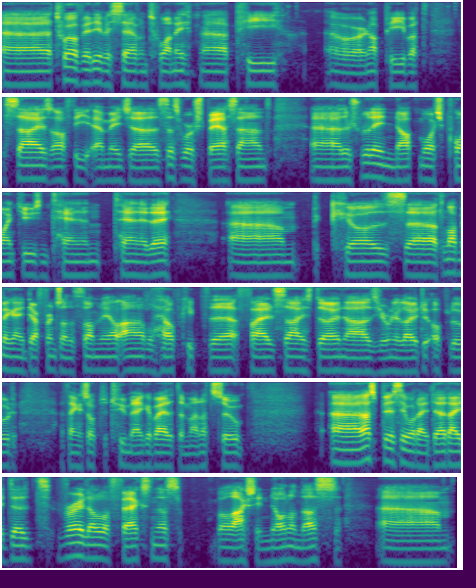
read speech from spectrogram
uh, 1280 by 720 uh, p or not p but the size of the image as this works best. And uh, there's really not much point using 10 1080 um, because uh, it'll not make any difference on the thumbnail and it'll help keep the file size down as you're only allowed to upload I think it's up to 2 megabyte at the minute so uh, that's basically what I did. I did very little effects in this well actually none on this um,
